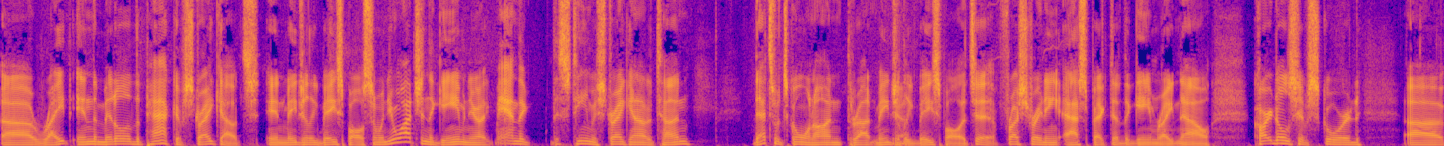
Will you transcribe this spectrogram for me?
uh, right in the middle of the pack of strikeouts in Major League Baseball. So when you're watching the game and you're like, man, the, this team is striking out a ton, that's what's going on throughout Major League Baseball. It's a frustrating aspect of the game right now. Cardinals have scored uh,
